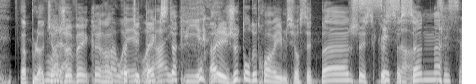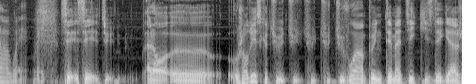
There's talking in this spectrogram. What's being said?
Hop là, tiens, Voilà. je vais écrire un bah ouais, petit voilà, texte. puis, Allez, jetons deux trois rimes sur cette page. Est-ce que ça, ça. sonne? C'est ça, ouais. c'est- tu- Alors, euh, aujourd'hui, est-ce que tu, tu, tu, tu, vois un peu une thématique qui se dégage.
